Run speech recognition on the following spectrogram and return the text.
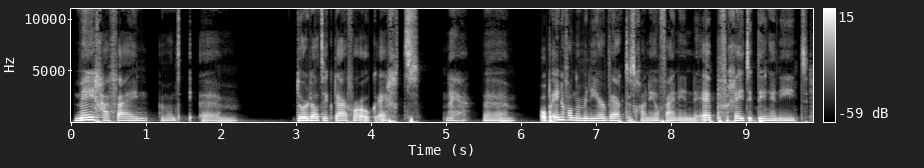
mega fijn, want um, doordat ik daarvoor ook echt, nou ja, op een of andere manier werkt het gewoon heel fijn in de app. Vergeet ik dingen niet.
